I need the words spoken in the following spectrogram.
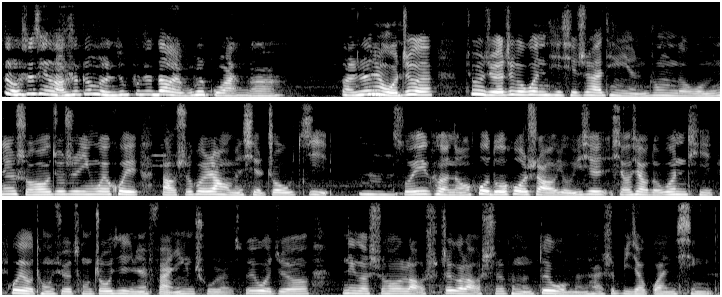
这种事情老师根本就不知道，也不会管了。反正我这个就是觉得这个问题其实还挺严重的。我们那时候就是因为会老师会让我们写周记。嗯，所以可能或多或少有一些小小的问题，会有同学从周记里面反映出来。所以我觉得那个时候老师这个老师可能对我们还是比较关心的。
